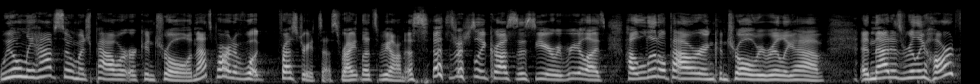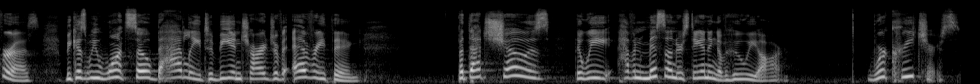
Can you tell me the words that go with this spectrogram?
we only have so much power or control. And that's part of what frustrates us, right? Let's be honest. Especially across this year, we realize how little power and control we really have. And that is really hard for us because we want so badly to be in charge of everything. But that shows that we have a misunderstanding of who we are. We're creatures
